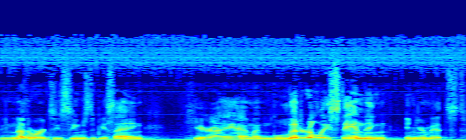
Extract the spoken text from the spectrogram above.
In other words, he seems to be saying, Here I am. I'm literally standing in your midst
